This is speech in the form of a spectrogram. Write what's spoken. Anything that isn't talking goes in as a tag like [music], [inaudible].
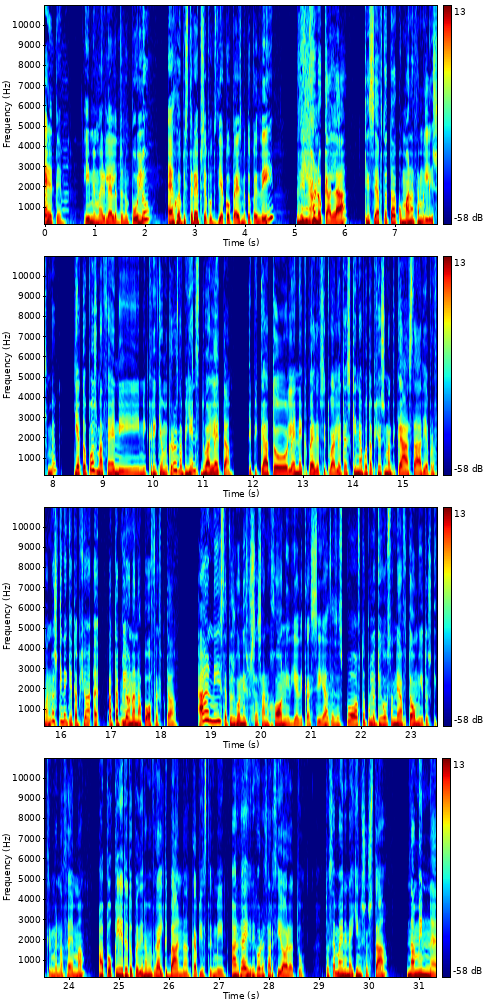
Χαίρετε. Είμαι η Μαριλέλα Αντωνοπούλου. Έχω επιστρέψει από τις διακοπές με το παιδί. Δηλώνω καλά και σε αυτό το ακουμάνα θα μιλήσουμε για το πώς μαθαίνει η μικρή και ο μικρός να πηγαίνει στην τουαλέτα. Τυπικά το λένε εκπαίδευση τουαλέτας και είναι από τα πιο σημαντικά στάδια προφανώς και είναι και τα πιο, ε, από τα πλέον αναπόφευκτα. Αν είστε από τους γονείς που σας αγχώνει η διαδικασία, θα σας πω αυτό που λέω και εγώ στον εαυτό μου για το συγκεκριμένο θέμα. Αποκλείεται το παιδί να με βγάλει την μπάνα κάποια στιγμή. Αργά ή γρήγορα θα έρθει η ώρα του. Το θέμα είναι να γίνει σωστά, να μην ε,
